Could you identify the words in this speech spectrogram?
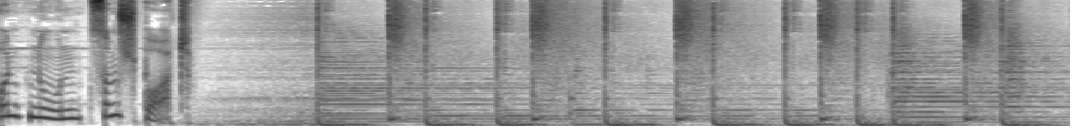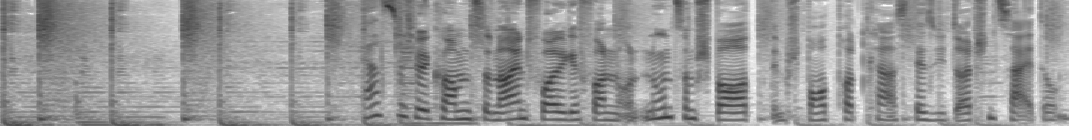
Und nun zum Sport. Herzlich willkommen zur neuen Folge von Und nun zum Sport, dem Sportpodcast der Süddeutschen Zeitung.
